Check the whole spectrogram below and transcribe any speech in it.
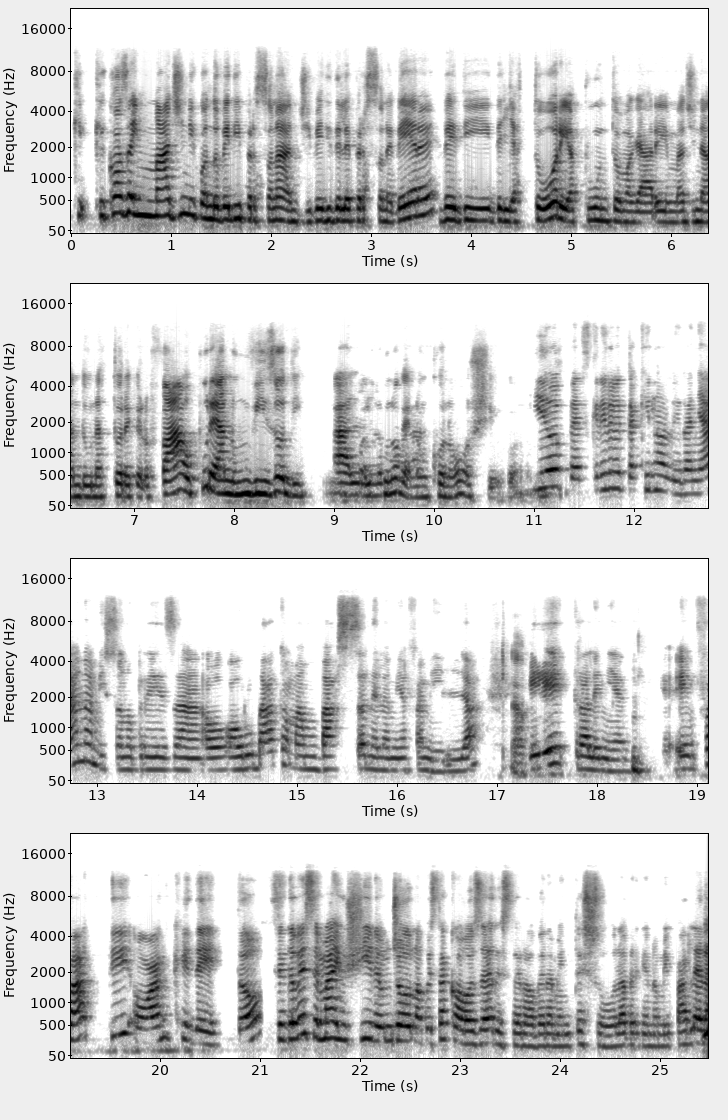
che, che cosa immagini quando vedi i personaggi? Vedi delle persone vere? Vedi degli attori, appunto, magari immaginando un attore che lo fa, oppure hanno un viso di allora, qualcuno che non conosci. Io per scrivere Tacchino all'iraniana mi sono presa, ho, ho rubato man bassa nella mia famiglia ah. e tra le mie amiche. E infatti ho anche detto, se dovesse mai uscire un giorno questa cosa, resterò veramente sola perché non mi parlerà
